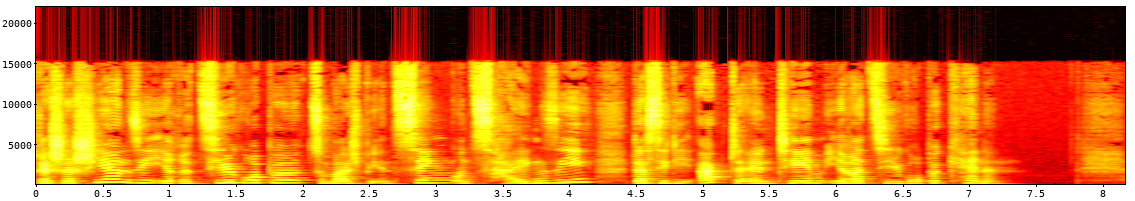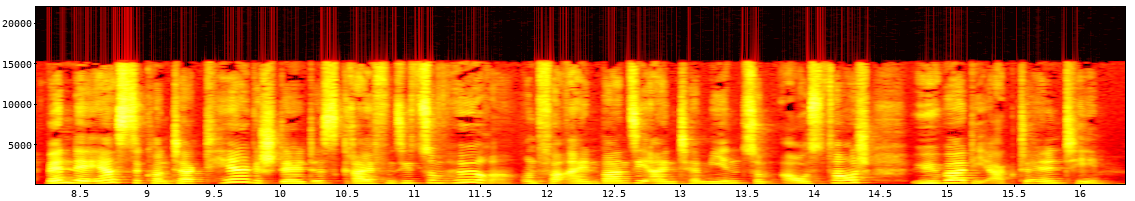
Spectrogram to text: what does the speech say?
Recherchieren Sie Ihre Zielgruppe zum Beispiel in Sing und zeigen Sie, dass Sie die aktuellen Themen Ihrer Zielgruppe kennen. Wenn der erste Kontakt hergestellt ist, greifen Sie zum Hörer und vereinbaren Sie einen Termin zum Austausch über die aktuellen Themen.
